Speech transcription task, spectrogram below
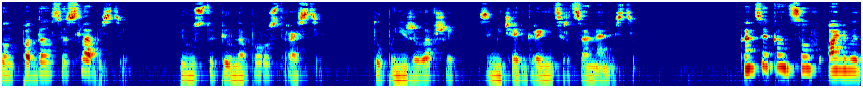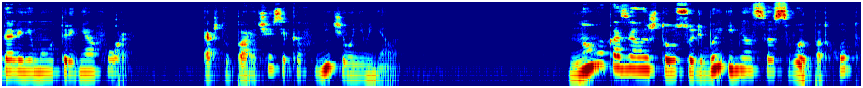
что он поддался слабости и уступил напору страсти, тупо не желавшей замечать границ рациональности? В конце концов, альвы дали ему три дня форы – так что пара часиков ничего не меняла. Но оказалось, что у судьбы имелся свой подход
